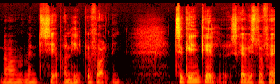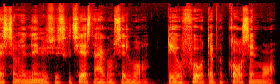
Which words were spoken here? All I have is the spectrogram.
når man ser på en hel befolkning. Til gengæld skal vi stå fast som indlægning, hvis vi skal til at snakke om selvmord. Det er jo få, der begår selvmord.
